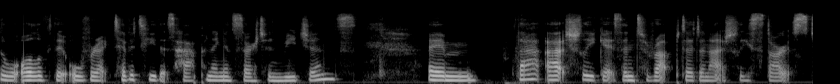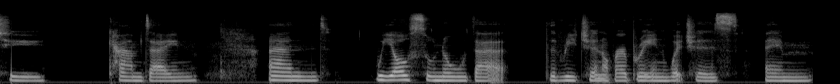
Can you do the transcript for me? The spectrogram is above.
so all of the overactivity that's happening in certain regions, um, that actually gets interrupted and actually starts to calm down. And we also know that the region of our brain which is um,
